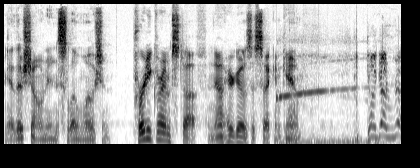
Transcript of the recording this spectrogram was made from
Yeah, they're shown in slow motion. Pretty grim stuff. Now here goes the second cam. Go, go, go.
